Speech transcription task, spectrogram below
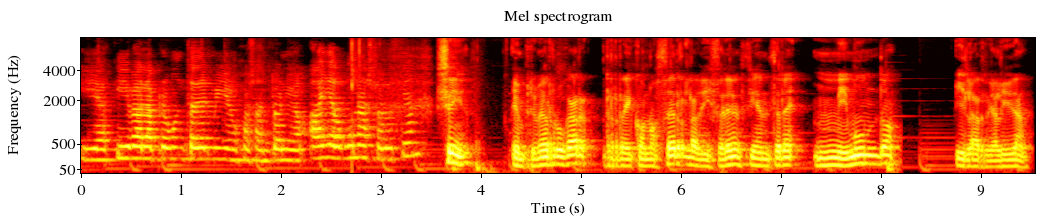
Y aquí va la pregunta del millón, José Antonio. ¿Hay alguna solución? Sí. En primer lugar, reconocer la diferencia entre mi mundo y la realidad.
